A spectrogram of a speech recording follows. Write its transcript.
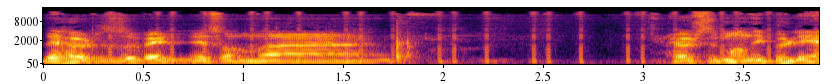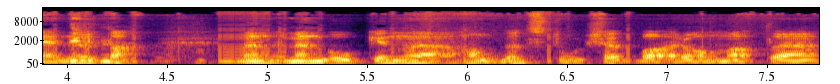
det hørtes så veldig sånn eh, Høres manipulerende ut, da. Men, men boken eh, handlet stort sett bare om at eh,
